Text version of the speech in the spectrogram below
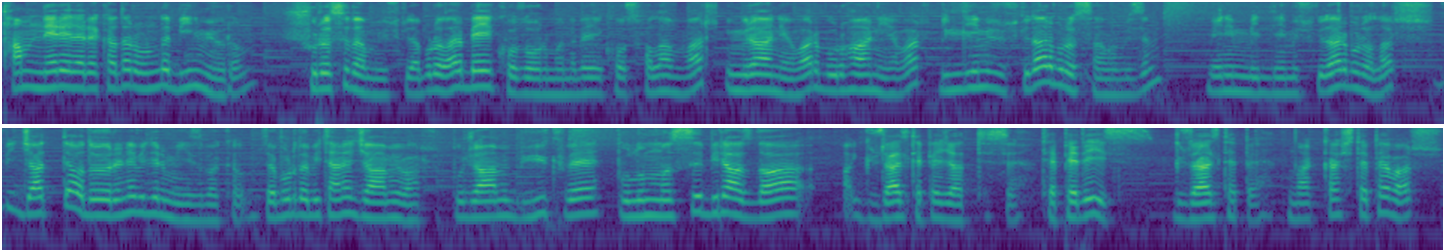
tam nerelere kadar onu da bilmiyorum. Şurası da mı Üsküdar? Buralar Beykoz Ormanı, Beykoz falan var. Ümraniye var, Burhaniye var. Bildiğimiz Üsküdar burası ama bizim. Benim bildiğim Üsküdar buralar. Bir cadde adı öğrenebilir miyiz bakalım. İşte burada bir tane cami var. Bu cami büyük ve bulunması biraz daha Güzel Tepe Caddesi. Tepedeyiz. Güzel Tepe. Nakkaş Tepe var.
